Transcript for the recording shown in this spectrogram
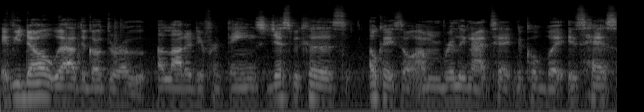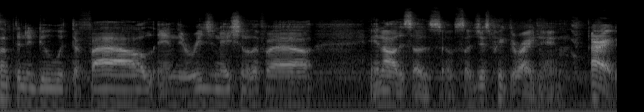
If you don't, we'll have to go through a, a, lot of different things just because, okay, so I'm really not technical, but it has something to do with the file and the origination of the file and all this other stuff. So just pick the right name. All right.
